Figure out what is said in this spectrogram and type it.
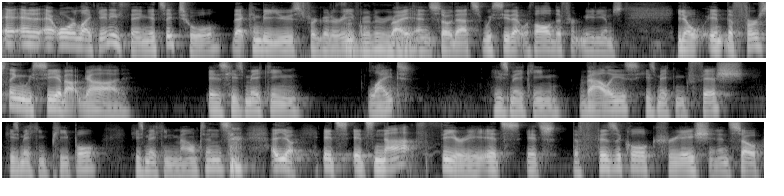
And, and, or like anything, it's a tool that can be used for good or, for evil, good or right? And so that's we see that with all different mediums. You know, in, the first thing we see about God is he's making light, he's making valleys, he's making fish, he's making people, he's making mountains. you know, it's it's not theory, it's it's the physical creation. And so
